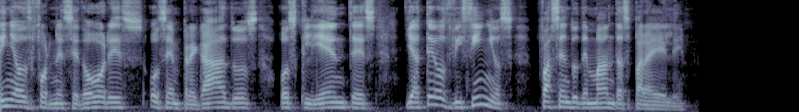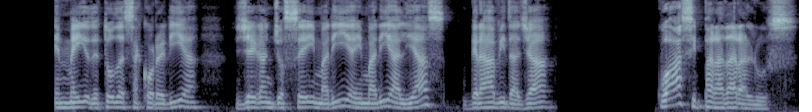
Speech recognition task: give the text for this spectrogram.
tinha os fornecedores, os empregados, os clientes e até os vizinhos fazendo demandas para ele. Em meio de toda essa correria, chegam José e Maria, e Maria, aliás, grávida já, quase para dar à luz.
